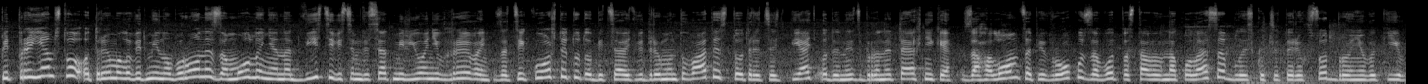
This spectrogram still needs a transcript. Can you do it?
Підприємство отримало від Міноборони замовлення на 280 мільйонів гривень. За ці кошти тут обіцяють відремонтувати 135 одиниць бронетехніки. Загалом за півроку завод поставив на колеса близько 400 броньовиків.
